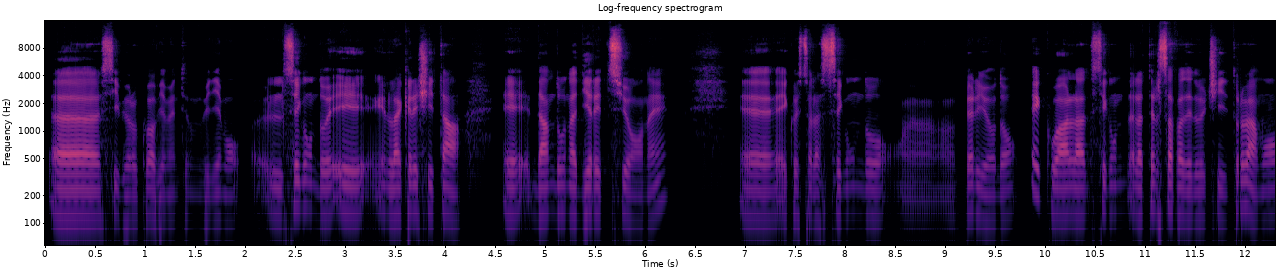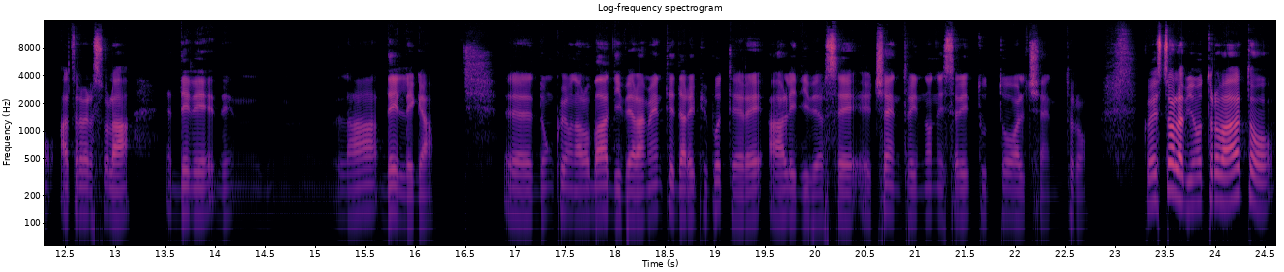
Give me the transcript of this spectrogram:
Uh, sì, però qua ovviamente non vediamo. Il secondo è la crescita è dando una direzione, eh, e questo è il secondo uh, periodo, e qua la, seconda, la, terza fase dove ci troviamo attraverso la, dele, de, la delega. Eh, dunque è una roba di veramente dare più potere alle diverse eh, centri, non essere tutto al centro. Questo l'abbiamo trovato,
